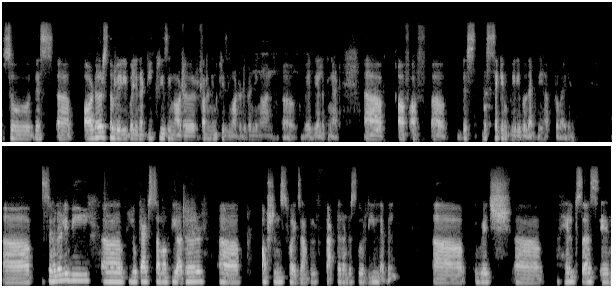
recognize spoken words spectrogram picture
So this uh, orders the variable in a decreasing order or an increasing order depending on uh, where we are looking at uh, of of this the second variable that we have provided. similarly, we look at some of the other options, for example, factor underscore relevel, which helps us in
